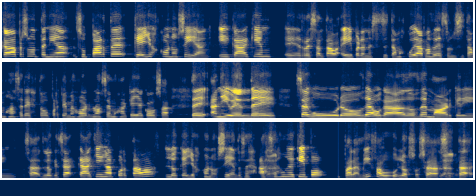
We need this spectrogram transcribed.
Cada persona tenía su parte que ellos conocían y cada quien eh, resaltaba, hey, pero necesitamos cuidarnos de eso, necesitamos hacer esto, ¿por qué mejor no hacemos aquella cosa? De, a nivel de seguros, de abogados, de marketing, o sea, lo que sea, cada quien aportaba lo que ellos conocían. Entonces, haces claro. un equipo para mí fabuloso, o sea, claro. si está,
